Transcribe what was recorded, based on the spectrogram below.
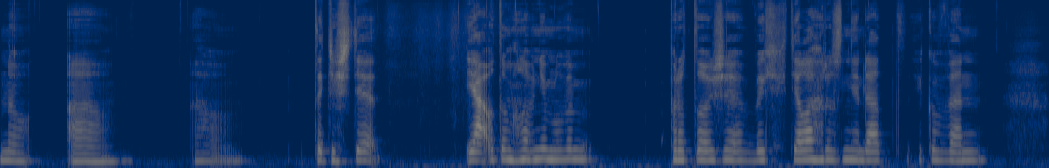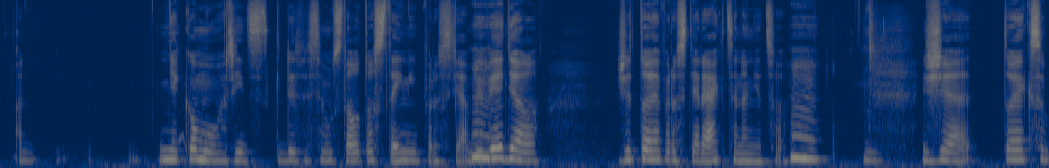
No a, a teď ještě já o tom hlavně mluvím, protože bych chtěla hrozně dát jako ven a někomu říct, kdy se mu stalo to stejný prostě, aby Hmm. věděl, že to je prostě reakce na něco. Hmm. Že to, jak se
